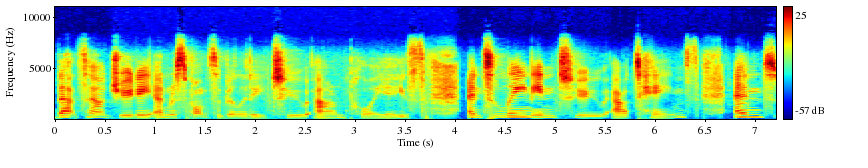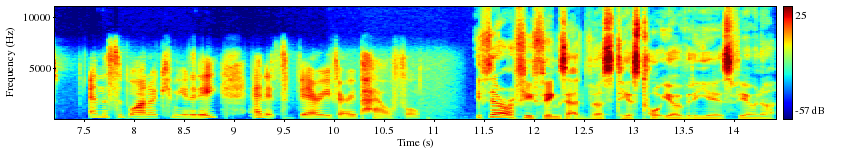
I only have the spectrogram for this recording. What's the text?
that's our duty and responsibility to our employees and to lean into our teams and and the Cebuano community and it's very very powerful. If there are a few things that adversity has taught you over the years, Fiona,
